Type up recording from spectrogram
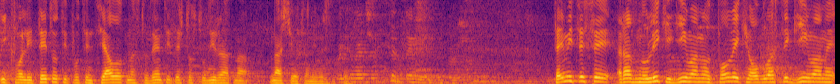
и квалитетот и потенцијалот на студентите што студираат на нашиот универзитет. Темите се разнолики, ги имаме од повеќе области, ги имаме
